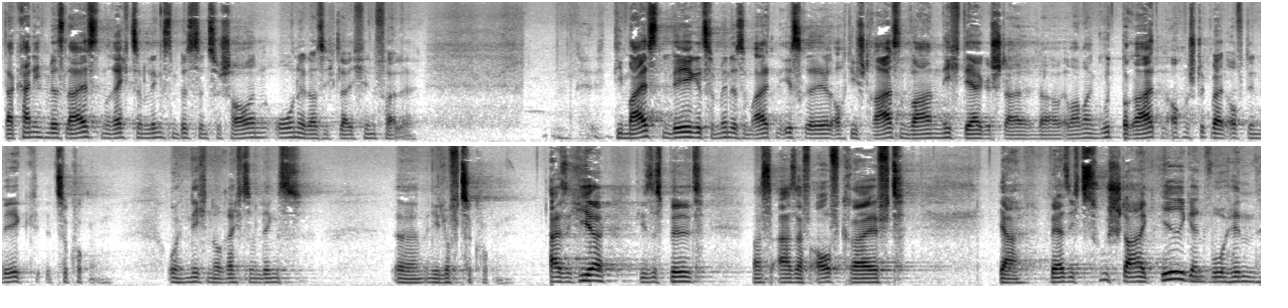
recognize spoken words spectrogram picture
da kann ich mir es leisten, rechts und links ein bisschen zu schauen, ohne dass ich gleich hinfalle. die meisten Wege, zumindest im alten Israel, auch die Straßen waren nicht der Gestalt. Da war man gut beraten, auch ein Stück weit auf den Weg zu gucken und nicht nur rechts und links äh, in die Luft zu gucken. Also hier dieses Bild, was Asaf aufgreift. Ja, wer sich zu stark irgendwohin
